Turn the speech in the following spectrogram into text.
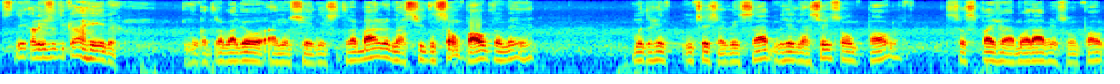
sindicalista de carreira. Nunca trabalhou a não ser nesse trabalho, nascido em São Paulo também, né? Muita gente, não sei se alguém sabe, mas ele nasceu em São Paulo, seus pais já moravam em São Paulo.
